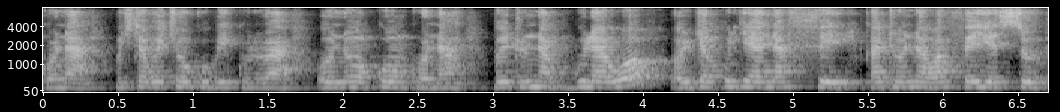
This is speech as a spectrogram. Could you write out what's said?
tunakonkona mu kitabo ekyokubikulwa onookonkona bwe tunaggulawo ojja kulya naffe katonda waffe yesu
